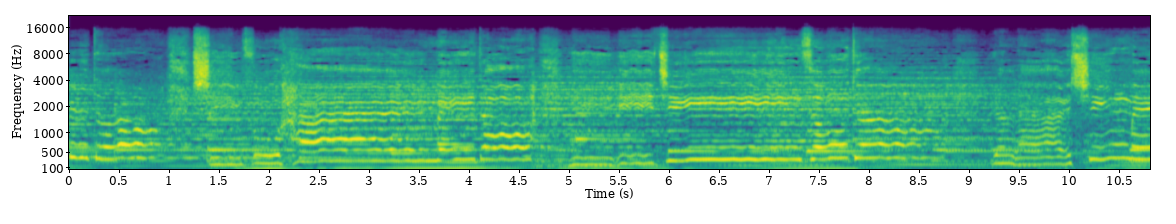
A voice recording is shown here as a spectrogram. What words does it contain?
遇到，幸福还没到。你已经走掉，原来爱情没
